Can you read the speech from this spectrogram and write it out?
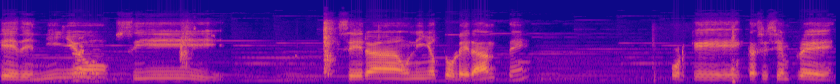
que de niño sí, sí era un niño tolerante porque casi siempre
